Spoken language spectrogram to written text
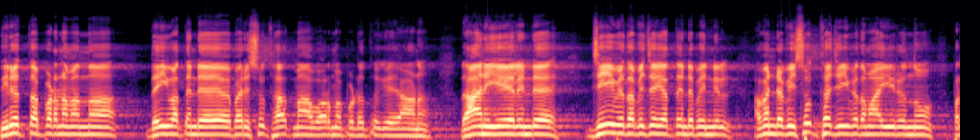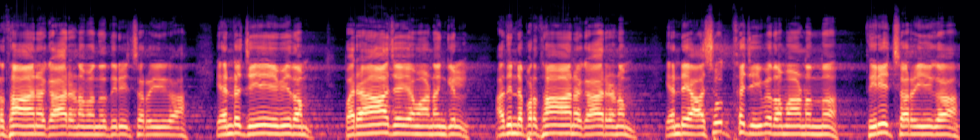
തിരുത്തപ്പെടണമെന്ന് ദൈവത്തിന്റെ പരിശുദ്ധാത്മാവ് ഓർമ്മപ്പെടുത്തുകയാണ്. ദാനിയേലിന്റെ ജീവിത വിജയത്തിന്റെ പിന്നിൽ അവന്റെ വിശുദ്ധ ജീവിതമായിരുന്നു പ്രധാന കാരണമെന്ന് തിരിച്ചറിയുക. എന്റെ ജീവിതം പരാജയമാണെങ്കിൽ അതിന്റെ പ്രധാന കാരണം എന്റെ അശുദ്ധ ജീവിതമാണെന്ന് തിരിച്ചറിയുക.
